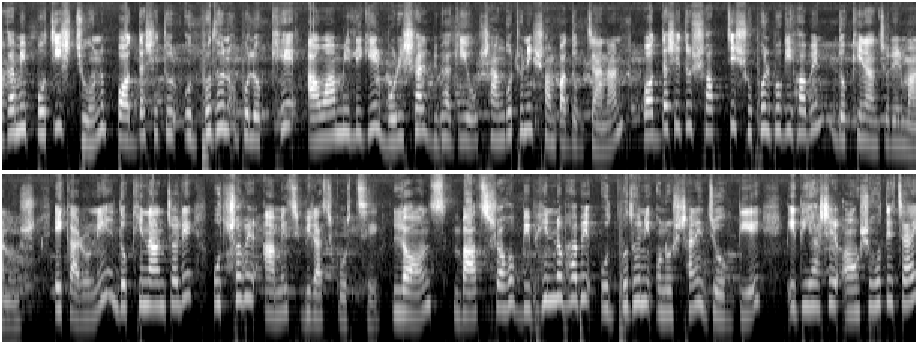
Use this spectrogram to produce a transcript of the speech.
আগামী পঁচিশ জুন পদ্মা সেতুর উদ্বোধন উপলক্ষে আওয়ামী লীগের বরিশাল বিভাগীয় সাংগঠনিক সম্পাদক জানান পদ্মা সেতুর সবচেয়ে সুফলভোগী হবেন দক্ষিণাঞ্চলের মানুষ। এ কারণে দক্ষিণাঞ্চলে উৎসবের আমেজ বিরাজ করছে। লঞ্চ বাস সহ বিভিন্নভাবে উদ্বোধনী অনুষ্ঠানে যোগ দিয়ে ইতিহাসের অংশ হতে চায়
